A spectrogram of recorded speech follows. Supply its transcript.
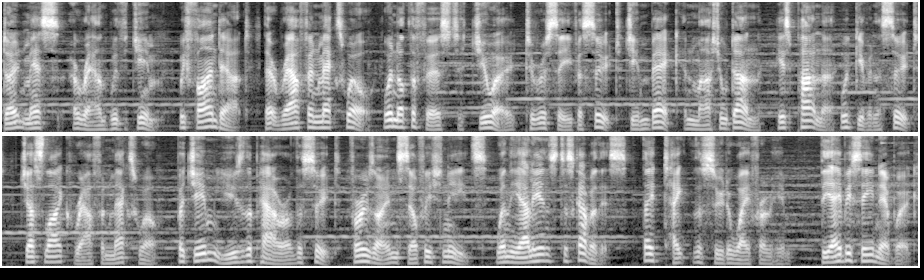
Don't Mess Around with Jim, we find out that Ralph and Maxwell were not the first duo to receive a suit. Jim Beck and Marshall Dunn, his partner, were given a suit, just like Ralph and Maxwell. But Jim used the power of the suit for his own selfish needs. When the aliens discover this, they take the suit away from him. The ABC network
